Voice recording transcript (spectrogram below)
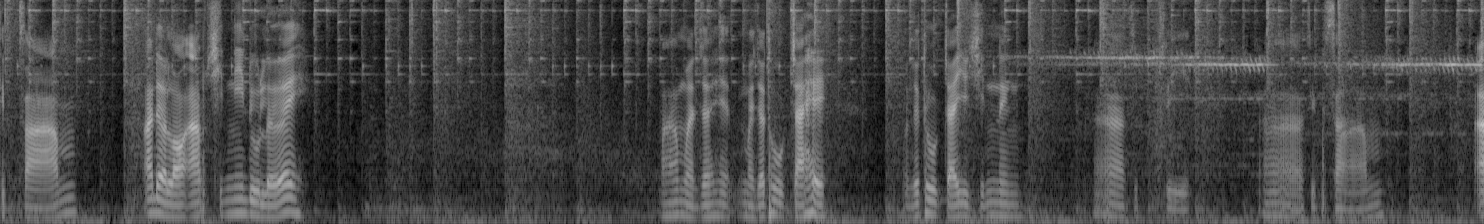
สิบสามอะเดี๋ยวลองอัพชิ้นนี้ดูเลยมาเหมือนจะเห็นเหมือนจะถูกใจ มือนจะถูกใจอยู่ชิ้นหนึ่งห้าสิบสี่ห้าสิบสามอะ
